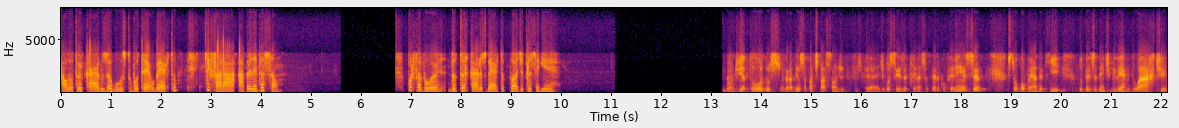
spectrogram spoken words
ao Dr. Carlos Augusto Botrel Berto, que fará a apresentação. Por favor, Dr. Carlos Berto, pode prosseguir. Bom dia a todos. Agradeço a participação de, eh, de, vocês aqui nessa teleconferência. Estou acompanhado aqui do presidente Guilherme Duarte.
